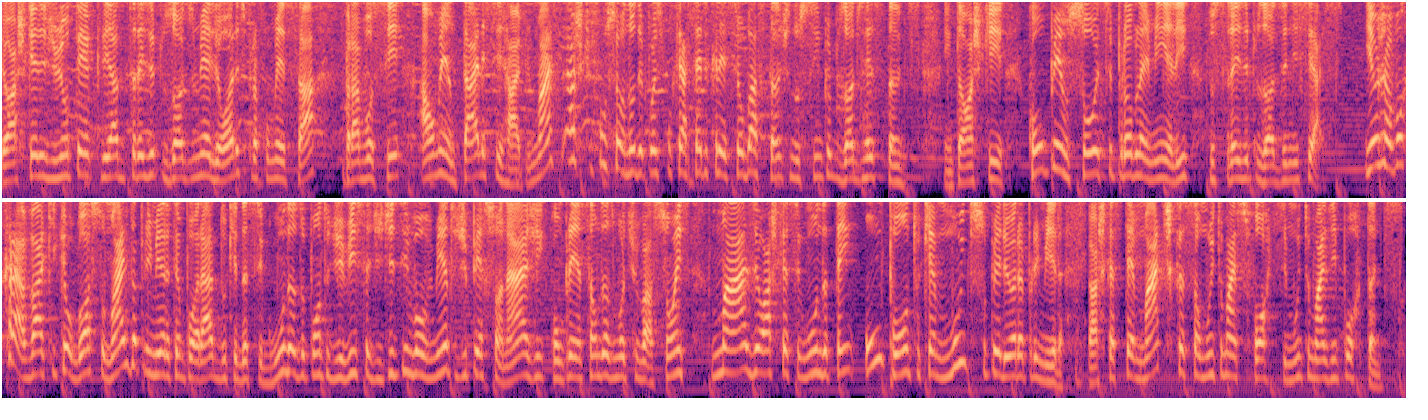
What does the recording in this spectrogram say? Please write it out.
Eu acho que eles deviam ter criado três episódios melhores para começar, para você aumentar esse hype. Mas acho que funcionou depois porque a série cresceu bastante nos cinco episódios restantes. Então acho que compensou esse probleminha ali dos três episódios iniciais. E eu já vou cravar aqui que eu gosto mais da primeira temporada do que da segunda, do ponto de vista de desenvolvimento de personagem, compreensão das motivações, mas eu acho que a segunda tem um ponto que é muito superior à primeira. Eu acho que as temáticas são muito mais fortes e muito mais importantes.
